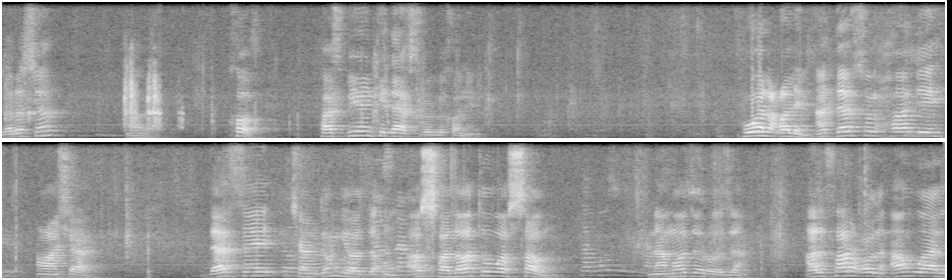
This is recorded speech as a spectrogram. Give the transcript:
درست شد؟ آره. خب پس بیاین که درس رو بخونیم هو العلم الدرس الحادي عشر. درس چندم؟ یازدهم. الصلاة و الصوم. نماز و روزه. الفرع الاول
